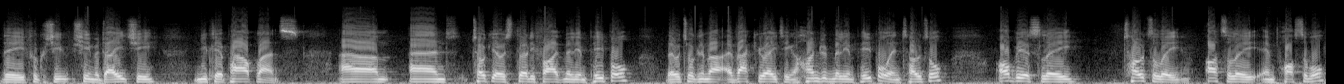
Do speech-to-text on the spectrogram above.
the Fukushima Daiichi nuclear power plants. Um, and Tokyo is 35 million people. They were talking about evacuating 100 million people in total. Obviously, totally, utterly impossible.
